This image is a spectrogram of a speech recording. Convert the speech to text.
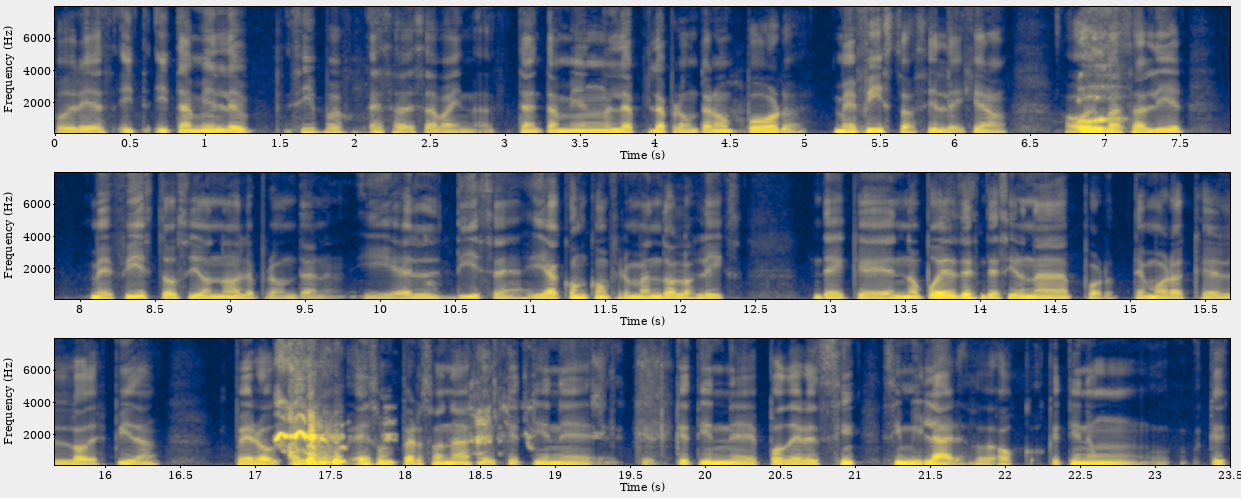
Podrías, y, y también le, sí, pues, esa, esa vaina. Ta- también le, le preguntaron por Mephisto, así le dijeron, hoy va a salir Mephisto, sí o no, le preguntaron. Y él dice, y ya con confirmando los leaks, de que no puedes de- decir nada por temor a que lo despidan, pero es un, es un personaje que tiene, que, que tiene poderes si- similares, o, o que tiene un, que,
